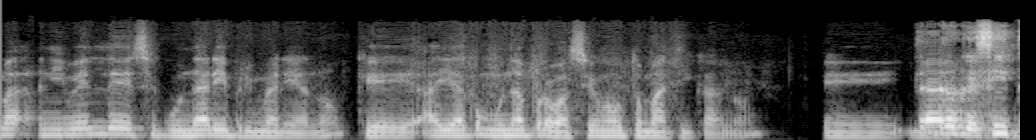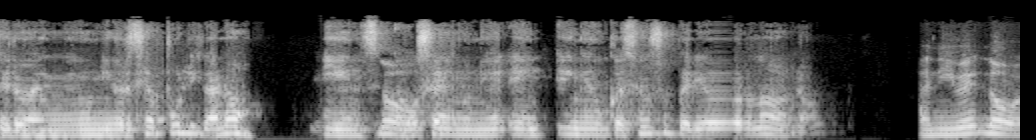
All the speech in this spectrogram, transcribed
a nivel de secundaria y primaria, ¿no? Que haya como una aprobación automática, ¿no? Eh, Claro que sí, pero en universidad pública no. Y en, No. O sea, en, uni- en- en educación superior no, ¿no? A nivel, no,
